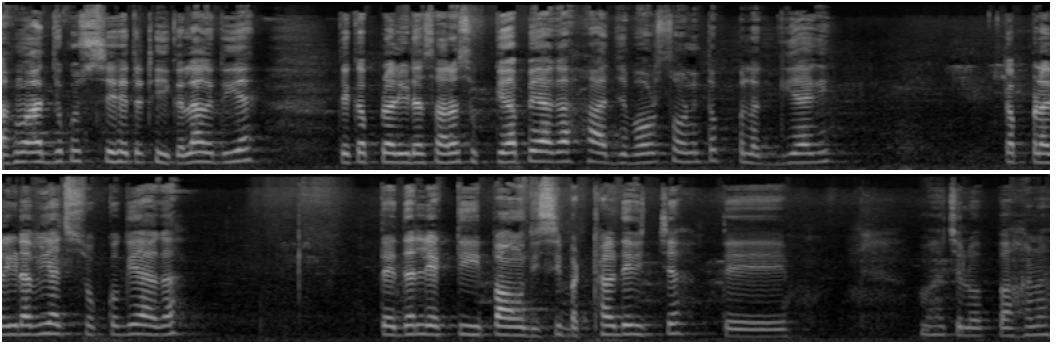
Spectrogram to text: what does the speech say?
ਹੁਣ ਅੱਜ ਕੁਝ ਸਿਹਤ ਠੀਕ ਲੱਗਦੀ ਹੈ ਤੇ ਕੱਪੜਾ ਲੀੜਾ ਸਾਰਾ ਸੁੱਕਿਆ ਪਿਆਗਾ ਅੱਜ ਬਹੁਤ ਸੋਹਣੀ ਧੁੱਪ ਲੱਗੀ ਹੈਗੀ। ਕੱਪੜਾ ਲੀੜਾ ਵੀ ਅੱਜ ਸੁੱਕ ਗਿਆ ਹੈਗਾ। ਤੇ ਇਧਰ ਲੇਟੀ ਪਾਉਂਦੀ ਸੀ ਬੱਠਲ ਦੇ ਵਿੱਚ ਤੇ ਮੈਂ ਚਲੋ ਆਪਾਂ ਹਨਾ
